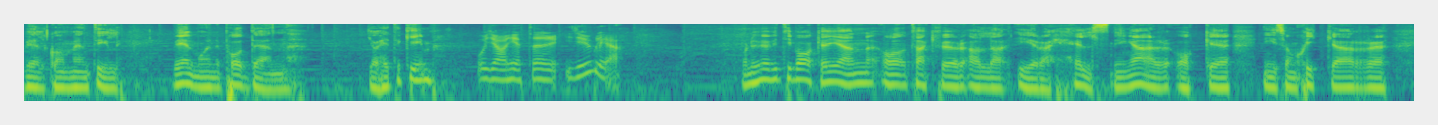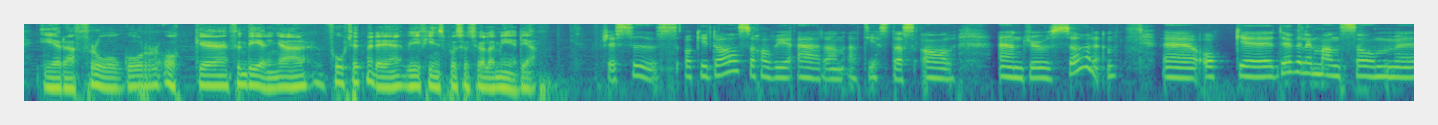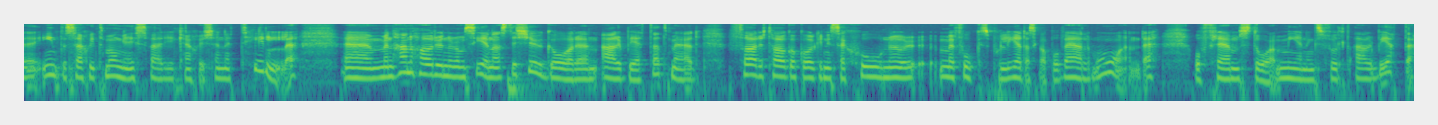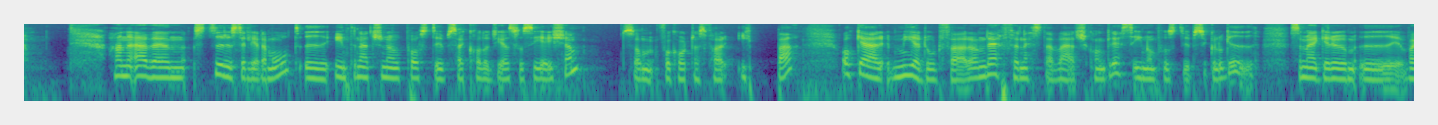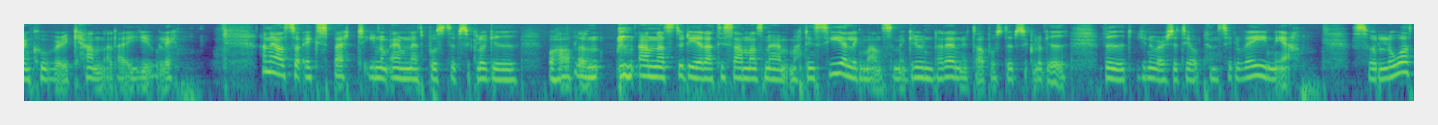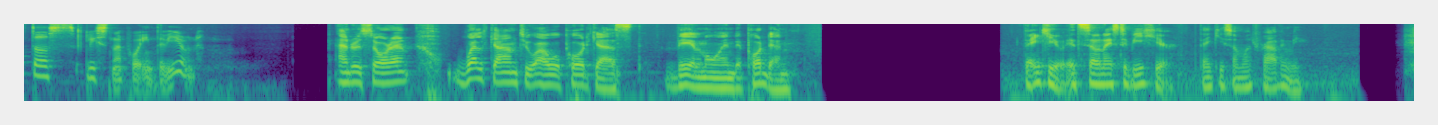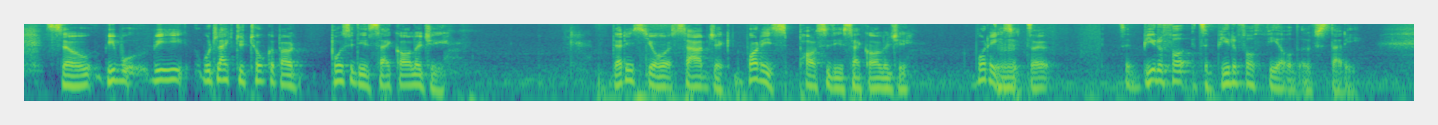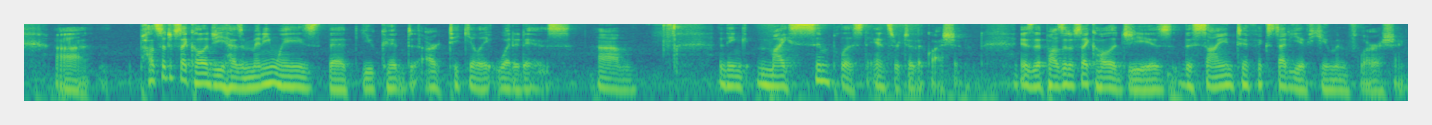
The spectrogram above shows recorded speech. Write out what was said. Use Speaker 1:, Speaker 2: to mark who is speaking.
Speaker 1: Välkommen till Välmåendepodden. Jag heter Kim.
Speaker 2: Och jag heter Julia.
Speaker 1: Och nu är vi tillbaka igen och tack för alla era hälsningar och eh, ni som skickar eh, era frågor och eh, funderingar. Fortsätt med det, vi finns på sociala medier.
Speaker 2: Precis, och idag så har vi ju äran att gästas av Andrew Sören. Eh, och eh, det är väl en man som eh, inte särskilt många i Sverige kanske känner till. Men han har under de senaste 20 åren arbetat med företag och organisationer med fokus på ledarskap och välmående. Och främst då meningsfullt arbete. Han är även styrelseledamot i International Positive Psychology Association, som förkortas för IP Europa och är medordförande för nästa världskongress inom positiv psykologi som äger rum i Vancouver i Kanada i juli. Han är alltså expert inom ämnet positiv psykologi och har bland annat studerat tillsammans med Martin Seligman som är grundaren av positiv psykologi vid University of Pennsylvania. Så låt oss lyssna på intervjun.
Speaker 1: Andrew Soren, welcome to our podcast Välmåendepodden.
Speaker 3: Thank you. It's so nice to be here. Thank you so much for having me.
Speaker 1: So, we, w- we would like to talk about positive psychology. That is your subject. What is positive psychology? What is mm,
Speaker 3: it? It's a, it's a beautiful it's a beautiful field of study. Uh, positive psychology has many ways that you could articulate what it is. Um, I think my simplest answer to the question is that positive psychology is the scientific study of human flourishing.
